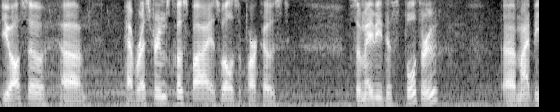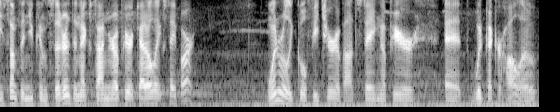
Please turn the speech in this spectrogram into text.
you also um, have restrooms close by as well as a park host. So maybe this pull through uh, might be something you consider the next time you're up here at Caddo Lake State Park. One really cool feature about staying up here at Woodpecker Hollow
